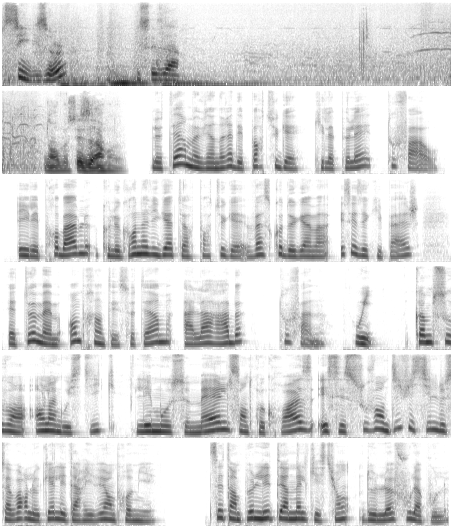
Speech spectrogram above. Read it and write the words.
Caesar ou César? Non, bah, César. Le terme viendrait des Portugais, qui l'appelaient tufao. Et il est probable que le grand navigateur portugais Vasco de Gama et ses équipages aient eux-mêmes emprunté ce terme à l'arabe tufan. Oui, comme souvent en linguistique, les mots se mêlent, s'entrecroisent, et c'est souvent difficile de savoir lequel est arrivé en premier. C'est un peu l'éternelle question de l'œuf ou la poule.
